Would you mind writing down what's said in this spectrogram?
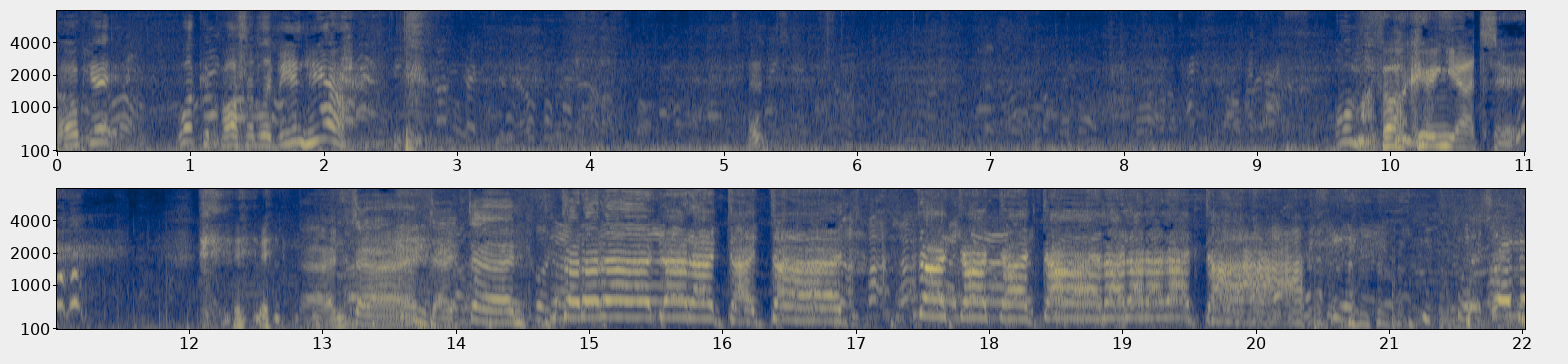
Okay, what could possibly be in here? oh my Fucking Yahtzee. Dun, dun, dun, dun. Dun, dun, dun, dun, dun, dun. Dun, dun, dun, dun, dun, dun, dun, dun. It's on the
